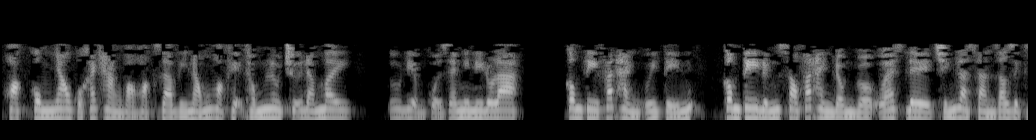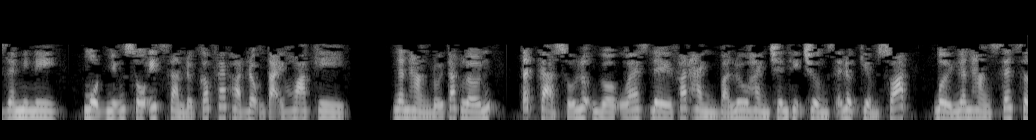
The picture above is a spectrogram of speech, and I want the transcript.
hoặc cùng nhau của khách hàng vào hoặc ra ví nóng hoặc hệ thống lưu trữ đám mây. Ưu điểm của Gemini Dollar Công ty phát hành uy tín, công ty đứng sau phát hành đồng GUSD chính là sàn giao dịch Gemini, một những số ít sàn được cấp phép hoạt động tại Hoa Kỳ. Ngân hàng đối tác lớn, tất cả số lượng GUSD phát hành và lưu hành trên thị trường sẽ được kiểm soát bởi ngân hàng Chase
